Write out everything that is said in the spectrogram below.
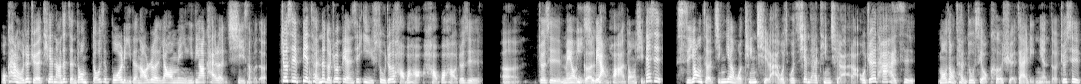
我看了，我就觉得天哪，这整栋都是玻璃的，然后热的要命，一定要开冷气什么的。就是变成那个，就会变成是艺术，就是好不好，好不好，就是呃，就是没有一个量化的东西。但是使用者经验，我听起来，我我现在听起来了，我觉得他还是某种程度是有科学在里面的。就是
